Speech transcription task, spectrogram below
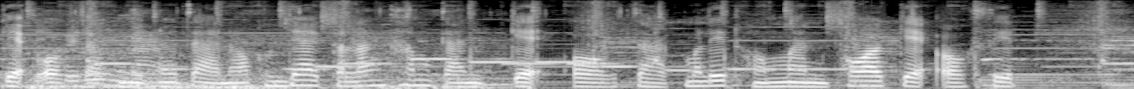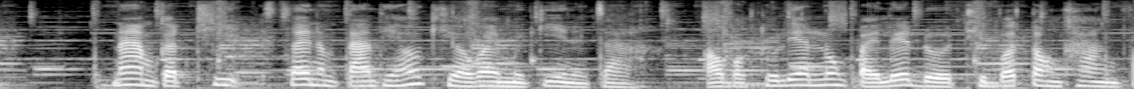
แกะออกจากเม็ดเนาะจ้ะเนาะคุณยายกำลังทำการแกะออกจากเมล็ดของมันพอแกะออกเสร็จน้ำกะทิใส่น้ำตาลที่เขาเคี่ยวไว้เมื่อกี้นะจ้ะ เอาบักทุเรียนลงไปเลยโดยที่บ่ต้องค้างไฟ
